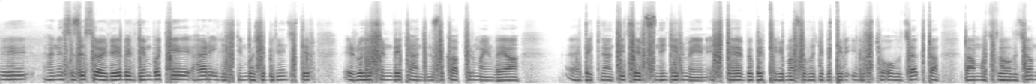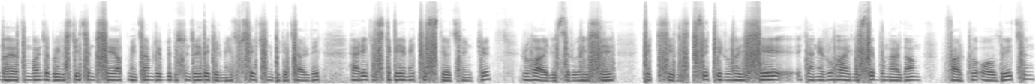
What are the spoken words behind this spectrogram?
Ee, hani size söyleyebildiğim bu ki her ilişkin başı bilinçtir. E, ruh işimde kendinizi kaptırmayın veya e, beklenti içerisine girmeyin. İşte bu bir peri masalı gibi bir ilişki olacak da ben mutlu olacağım da hayatım boyunca bu ilişki için bir şey yapmayacağım gibi bir düşünceye de girmeyin. Hiçbir şey için bu geçerli değil. Her ilişki bir yemek istiyor çünkü. Ruh ailesi, ruh eşi, tek kişi ilişkisi ki ruh eşi yani ruh ailesi bunlardan farklı olduğu için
